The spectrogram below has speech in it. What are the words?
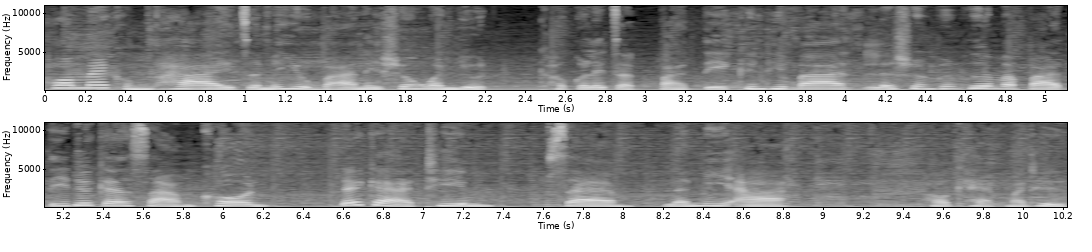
พ่อแม่ของพายจะไม่อยู่บ้านในช่วงวันหยุด เขาก็เลยจัดปาร์ตี้ขึ้นที่บ้าน และชวนเพื่อนๆมาปาร์ตี้ด้วยกัน 3 คน ได้แก่ทิมแซม และมีอา พอแขกมาถึง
